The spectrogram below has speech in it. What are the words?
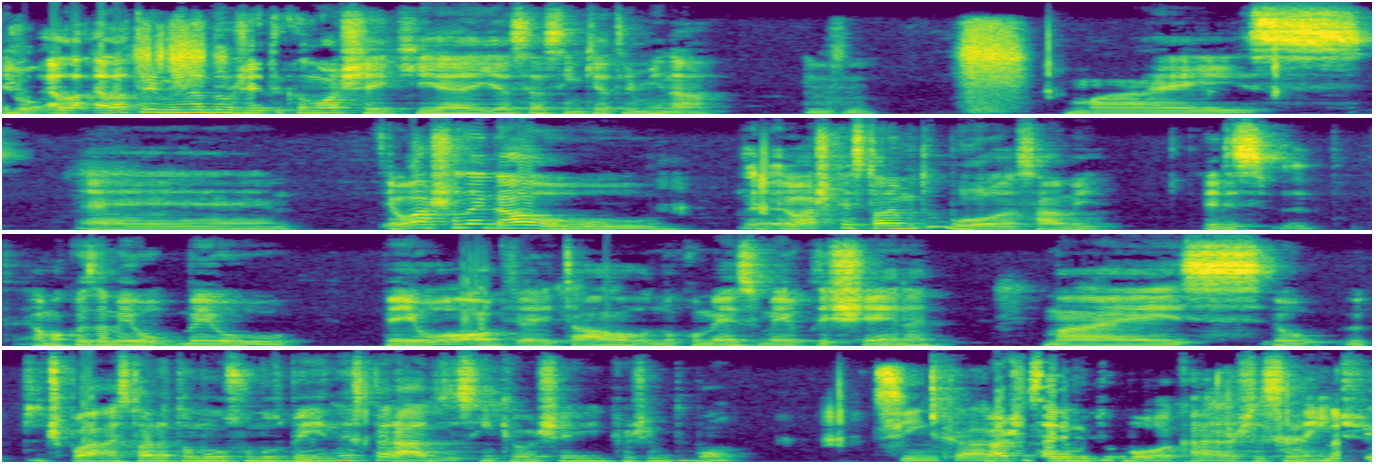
eu- ela, ela termina de um jeito que eu não achei que ia, ia ser assim que ia terminar. Uhum. Mas. é, eu acho legal. Eu acho que a história é muito boa, sabe? Eles. É uma coisa meio, meio, meio óbvia e tal, no começo, meio clichê, né? Mas eu, eu- tipo, a história tomou uns rumos bem inesperados, assim, que eu achei, que eu achei muito bom. Sim, Eu cara. acho a série muito boa, cara. Eu acho excelente.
